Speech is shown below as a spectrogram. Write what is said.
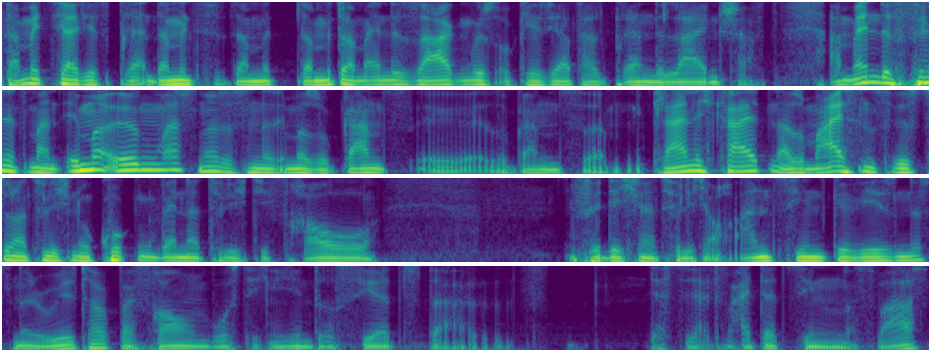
damit sie halt jetzt damit, damit, damit du am Ende sagen wirst, okay, sie hat halt brennende Leidenschaft. Am Ende findet man immer irgendwas, ne? das sind halt immer so ganz, äh, so ganz äh, Kleinigkeiten. Also meistens wirst du natürlich nur gucken, wenn natürlich die Frau für dich natürlich auch anziehend gewesen ist. Ne? Real Talk bei Frauen, wo es dich nicht interessiert, da lässt du halt weiterziehen und das war's.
